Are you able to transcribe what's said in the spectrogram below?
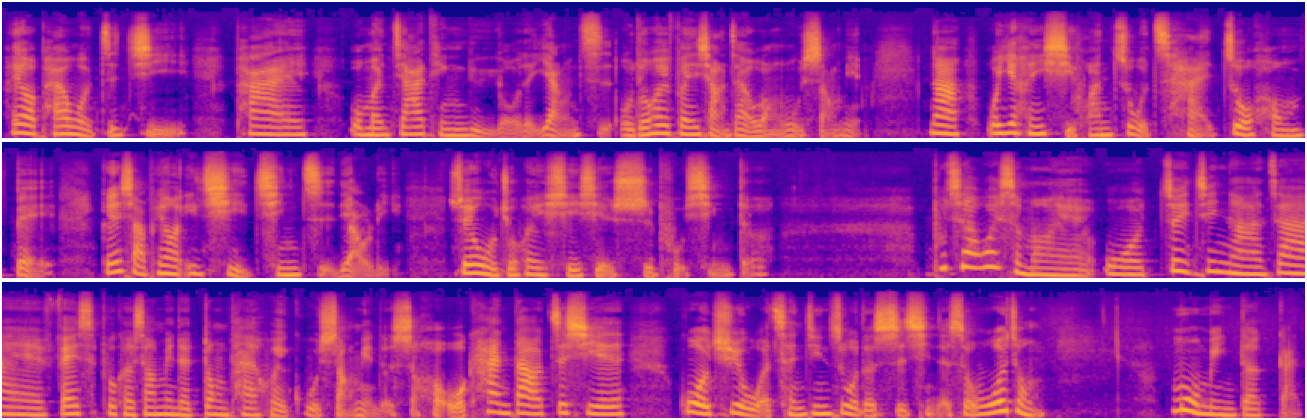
还有拍我自己、拍我们家庭旅游的样子，我都会分享在网络上面。那我也很喜欢做菜、做烘焙，跟小朋友一起亲子料理，所以我就会写写食谱心得。不知道为什么诶，我最近啊，在 Facebook 上面的动态回顾上面的时候，我看到这些过去我曾经做的事情的时候，我有种莫名的感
